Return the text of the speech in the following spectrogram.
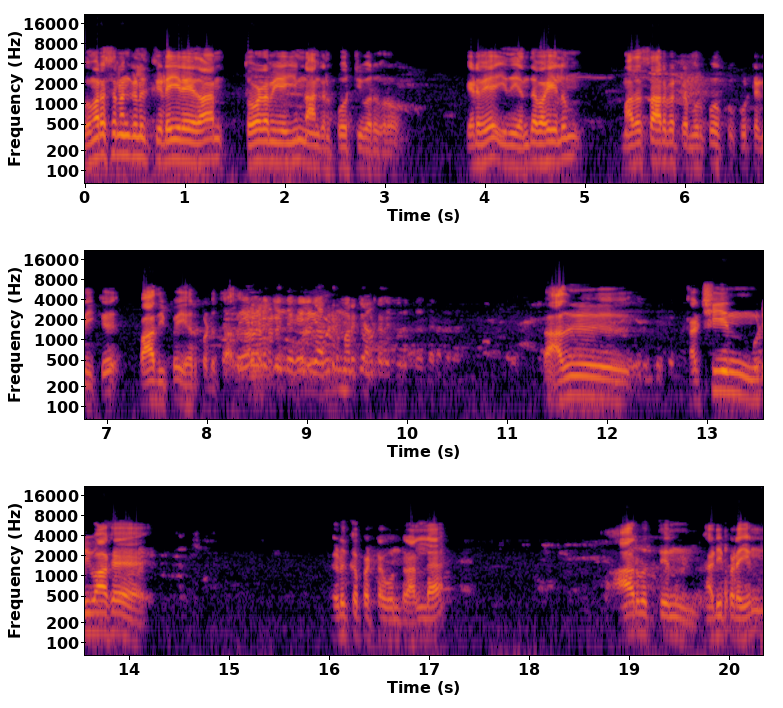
விமர்சனங்களுக்கு இடையிலே தான் தோழமையையும் நாங்கள் போற்றி வருகிறோம். எனவே இது எந்த வகையிலும் மதசார்பற்ற முற்போக்கு கூட்டணிக்கு பாதிப்பை ஏற்படுத்தாது. அது கட்சியின் முடிவாக எடுக்கப்பட்ட ஒன்று அல்ல. ஆர்வத்தின் அடிப்படையில்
